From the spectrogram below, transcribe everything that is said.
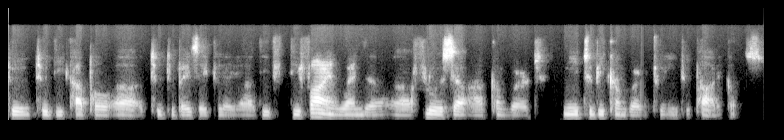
to to decouple uh, to to basically uh, de define when the uh, fluid cell are convert need to be converted to, into particles.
